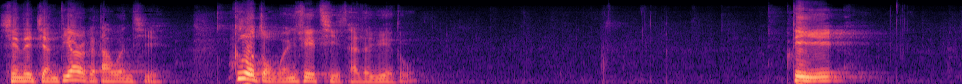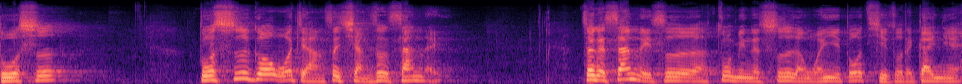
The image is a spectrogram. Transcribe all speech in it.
现在讲第二个大问题：各种文学题材的阅读。第一。读诗，读诗歌，我讲是享受三美。这个三美是著名的诗人闻一多提出的概念。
